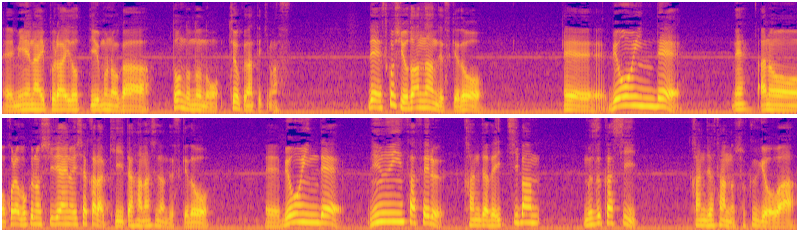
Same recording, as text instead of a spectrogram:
えー見えないプライドっていうものがどんどんどんどん強くなってきます。で少し余談なんですけど、えー病院でねあのーこれは僕の知り合いの医者から聞いた話なんですけど、えー病院で入院させる患者で一番難しい患者さんの職業は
